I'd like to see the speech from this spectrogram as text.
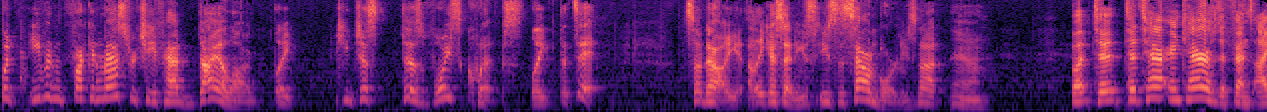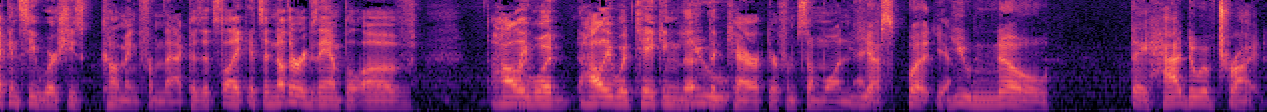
but even fucking Master Chief had dialogue. Like he just does voice quips. Like that's it. So now, like I said, he's he's the soundboard. He's not. Yeah. But to to Tara, in Tara's defense, I can see where she's coming from that because it's like it's another example of Hollywood Hollywood taking the, the character from someone. and- yes, but yeah. you know, they had to have tried.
